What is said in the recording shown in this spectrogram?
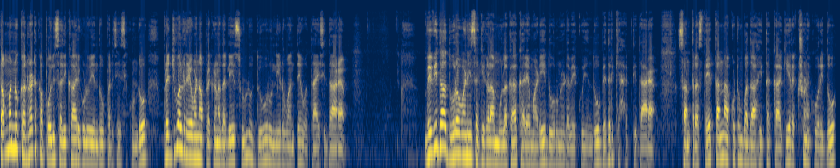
ತಮ್ಮನ್ನು ಕರ್ನಾಟಕ ಪೊಲೀಸ್ ಅಧಿಕಾರಿಗಳು ಎಂದು ಪರಿಚಯಿಸಿಕೊಂಡು ಪ್ರಜ್ವಲ್ ರೇವಣ್ಣ ಪ್ರಕರಣದಲ್ಲಿ ಸುಳ್ಳು ದೂರು ನೀಡುವಂತೆ ಒತ್ತಾಯಿಸಿದ್ದಾರೆ. ವಿವಿಧ ದೂರವಾಣಿ ಸಂಖ್ಯೆಗಳ ಮೂಲಕ ಕರೆ ಮಾಡಿ ದೂರು ನೀಡಬೇಕು ಎಂದು ಬೆದರಿಕೆ ಹಾಕ್ತಿದ್ದಾರೆ. ಸಂತ್ರಸ್ತೆ ತನ್ನ ಕುಟುಂಬದ ಹಿತಕ್ಕಾಗಿ ರಕ್ಷಣೆ ಕೋರಿದ್ದು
